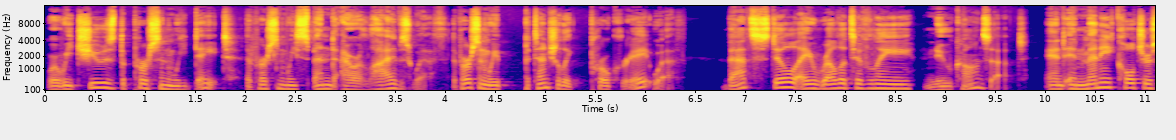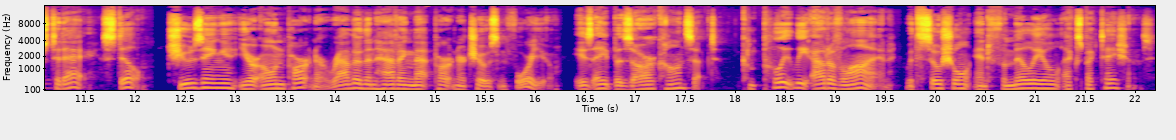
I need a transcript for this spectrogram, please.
where we choose the person we date, the person we spend our lives with, the person we potentially procreate with, that's still a relatively new concept. And in many cultures today, still, choosing your own partner rather than having that partner chosen for you is a bizarre concept, completely out of line with social and familial expectations.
